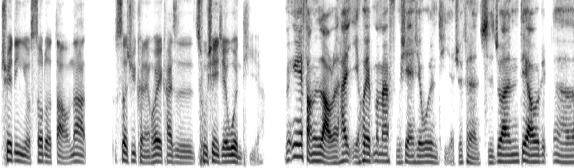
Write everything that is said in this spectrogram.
确定有收得到，那。社区可能会开始出现一些问题啊，因为房子老了，它也会慢慢浮现一些问题的，就可能瓷砖掉，呃，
